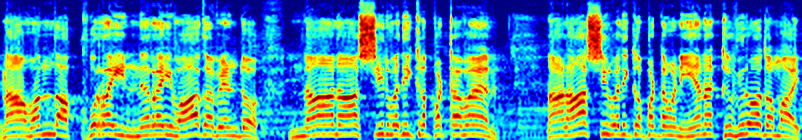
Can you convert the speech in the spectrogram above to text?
நான் வந்தா குறை நிறைவாக வேண்டும். நான் ஆசீர்வதிக்கப்பட்டவன். நான் ஆசீர்வதிக்கப்பட்டவன் எனக்கு விரோதமாய்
